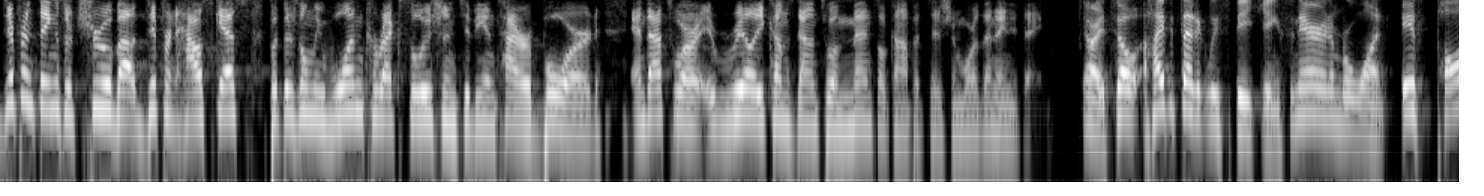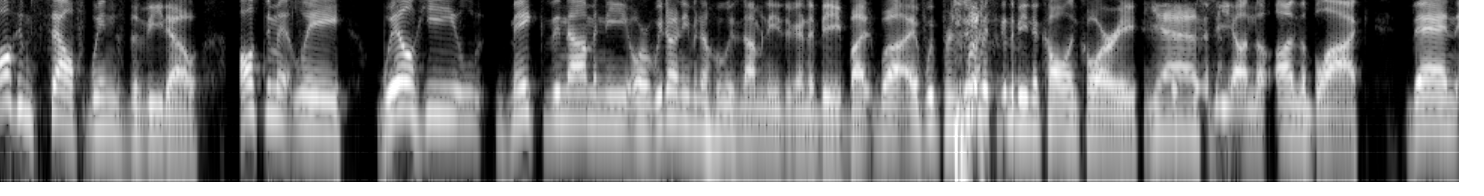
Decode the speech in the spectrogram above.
different things are true about different house guests, but there's only one correct solution to the entire board, and that's where it really comes down to a mental competition more than anything. All right. So hypothetically speaking, scenario number one: if Paul himself wins the veto, ultimately, will he make the nominee, or we don't even know who his nominees are going to be? But well, if we presume it's going to be Nicole and Corey, it's Yes. going to be on the on the block. Then,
